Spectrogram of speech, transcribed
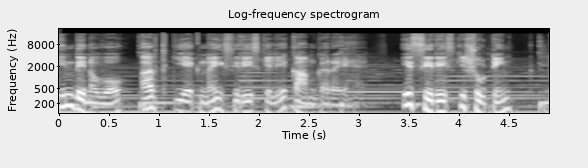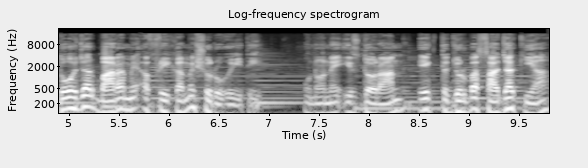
इन दिनों वो अर्थ की एक नई सीरीज़ के लिए काम कर रहे हैं। इस सीरीज़ की शूटिंग 2012 में अफ्रीका में शुरू हुई थी। उन्होंने इस दौरान एक तजुर्बा साझा किया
